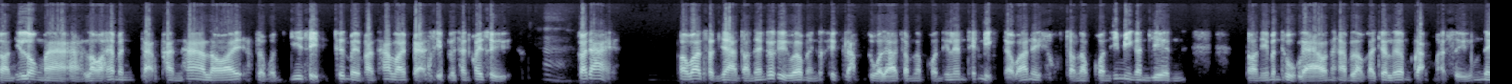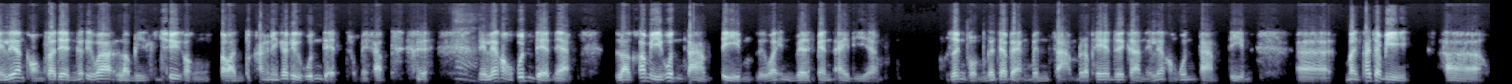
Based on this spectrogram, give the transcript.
ตอนที่ลงมาอะรอให้มันจากพันห้าร้อยสมมติยี่สิบขึ้นไปพันห้าร้อยแปดสิบแล้วฉันค่อยซื้อก็ได้ เพราะว่าสัญญาณตอนนั้นก็คือว่ามันก็คือกลับตัวแล้วสำหรับคนที่เล่นเทคนิค แต่ว่าในสำหรับคนที่มีเงินเย็น ตอนนี้มันถูกแล้วนะครับ เราก็จะเริ่มกลับมาซื้อในเรื่องของประเด็นก็คือว่าเรามีชื่อของตอนครั้งนี้ก็คือหุ้นเด็ดถูกไหมครับ ในเรื่องของหุ้นเด็ดเนี่ย เราก็มีหุ้นตามธีม หรือว่า investment idea ซึ่งผมก็จะแบ่งเป็นสามประเภทด้วยกันในเรื่องของหุ้นตามธีมเอ่อมันก็จะมีเอ่อ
